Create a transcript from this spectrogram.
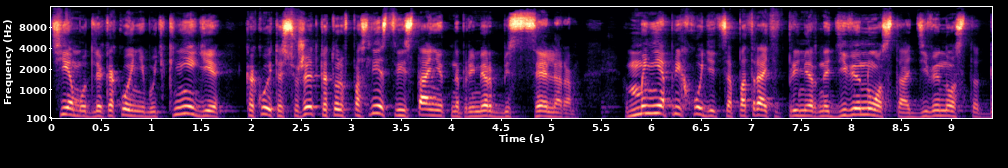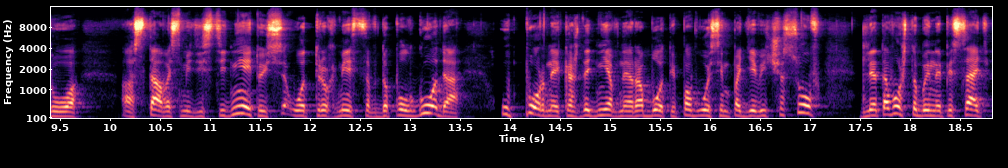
тему для какой-нибудь книги, какой-то сюжет, который впоследствии станет, например, бестселлером. Мне приходится потратить примерно 90, от 90 до 180 а, дней, то есть от трех месяцев до полгода – упорной каждодневной работы по 8-9 по часов для того, чтобы написать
